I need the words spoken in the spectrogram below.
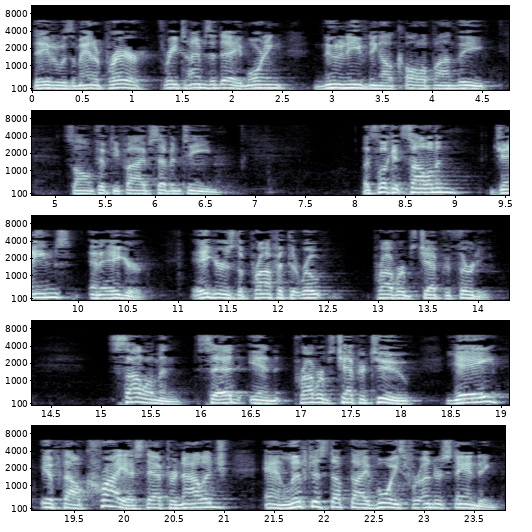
David was a man of prayer three times a day, morning, noon, and evening. I'll call upon thee. Psalm 55, 17. Let's look at Solomon, James, and Agur. Agur is the prophet that wrote Proverbs chapter 30. Solomon said in Proverbs chapter 2, Yea, if thou criest after knowledge and liftest up thy voice for understanding.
